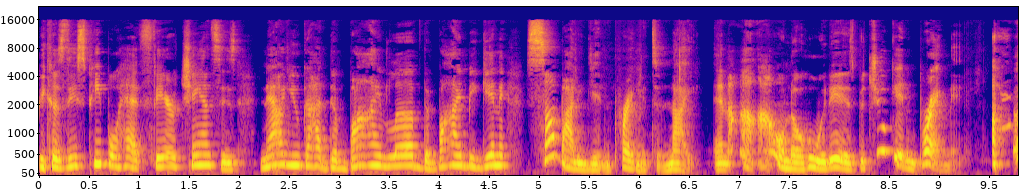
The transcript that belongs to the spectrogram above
because these people had fair chances. Now you got divine love, divine beginning. Somebody getting pregnant tonight. And I, I don't know who it is, but you getting pregnant.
